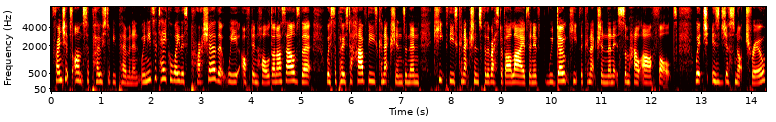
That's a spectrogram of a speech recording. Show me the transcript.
friendships aren't supposed to be permanent. We need to take away this pressure that we often hold on ourselves that we're supposed to have these connections and then keep these connections for the rest of our lives. And if we don't keep the connection, then it's somehow our fault, which is just not true.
